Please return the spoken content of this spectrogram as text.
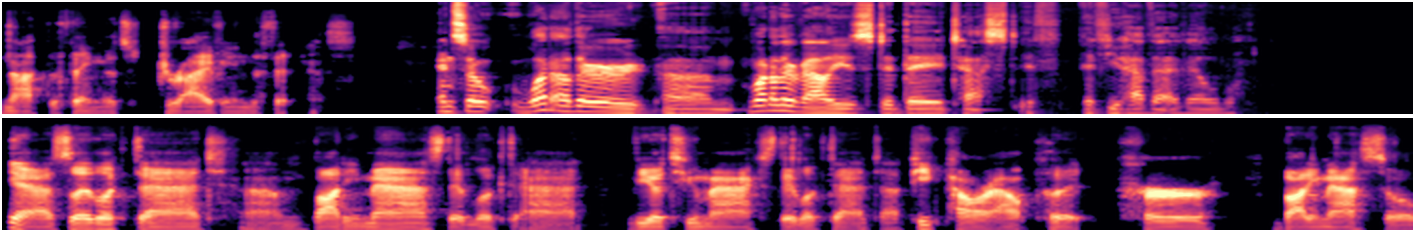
not the thing that's driving the fitness. And so, what other um, what other values did they test, if if you have that available? Yeah, so they looked at um, body mass, they looked at VO2 max, they looked at uh, peak power output per body mass, so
